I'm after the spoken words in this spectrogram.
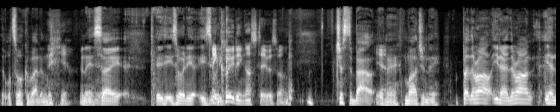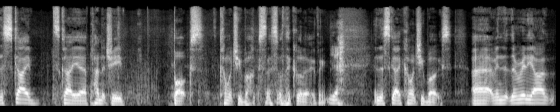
that will talk about him. Yeah. you know, so he's already he's already including us two as well. just about Yeah. you know marginally. But there aren't you know there aren't yeah in the Sky Sky uh, punditry box commentary box that's what they call it I think Yeah. in the Sky commentary box. Uh, I mean there really aren't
